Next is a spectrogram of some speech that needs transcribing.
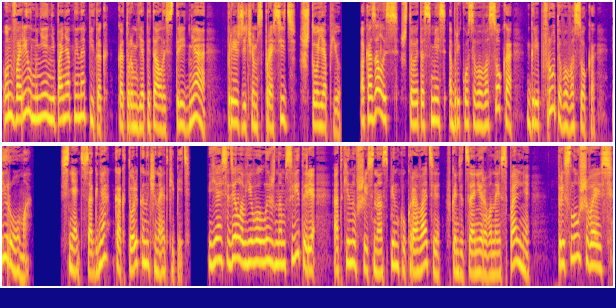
Он варил мне непонятный напиток, которым я питалась три дня, прежде чем спросить, что я пью. Оказалось, что это смесь абрикосового сока, грейпфрутового сока и рома. Снять с огня, как только начинает кипеть. Я сидела в его лыжном свитере, откинувшись на спинку кровати в кондиционированной спальне, прислушиваясь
